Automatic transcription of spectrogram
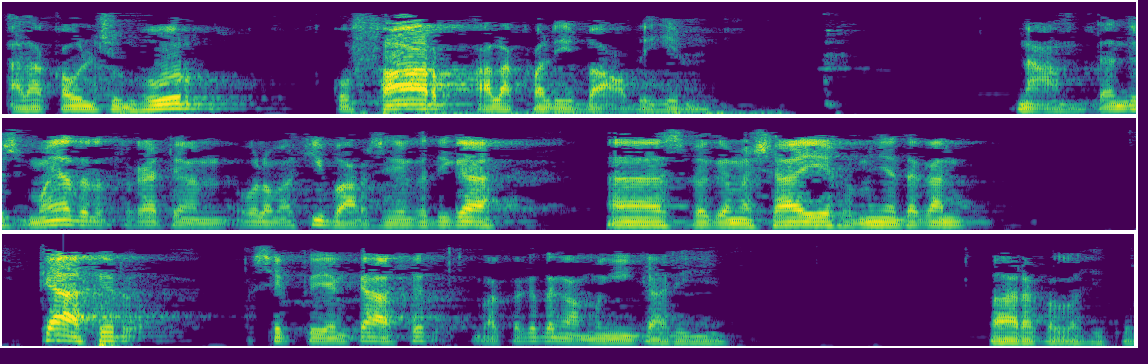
ala qaul jumhur, kufar ala qali ba'dihim. Nah, dan itu semuanya adalah terkait dengan ulama kibar. Sehingga ketika uh, sebagai masyayikh menyatakan kafir, sekte yang kafir, maka kita nggak mengingkarinya. Barakallahu itu.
